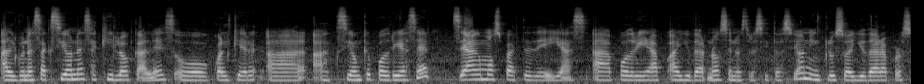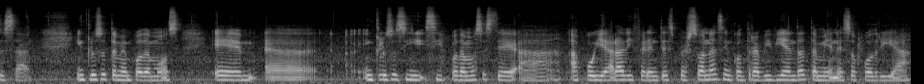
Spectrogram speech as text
algunas acciones aquí locales o cualquier uh, acción que podría ser, seamos parte de ellas, uh, podría ayudarnos en nuestra situación, incluso ayudar a procesar. Incluso también podemos, eh, uh, incluso si, si podemos este, apoyar a diferentes personas en encontrar vivienda, también eso podría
